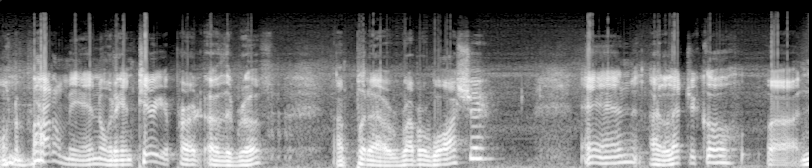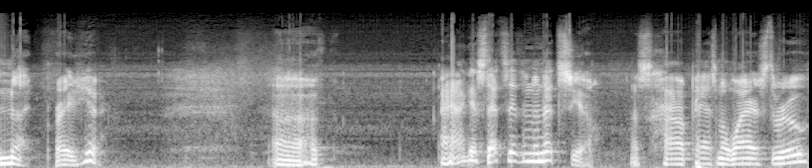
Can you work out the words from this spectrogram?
on the bottom end or the interior part of the roof I put a rubber washer and electrical uh, nut right here. Uh, I guess that's it in a nutshell. That's how I pass my wires through.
